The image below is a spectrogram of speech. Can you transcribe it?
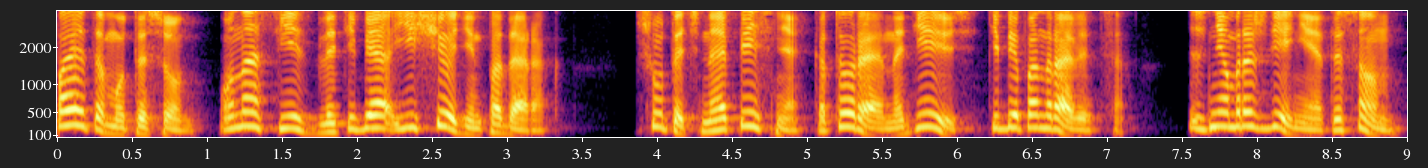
Поэтому, Тесон, у нас есть для тебя еще один подарок. Шуточная песня, которая, надеюсь, тебе понравится. С днем рождения, Тесон!»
